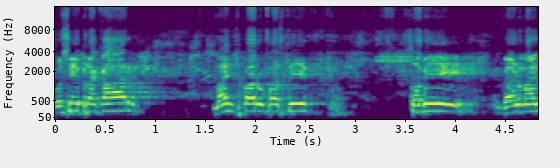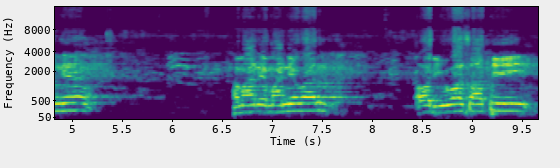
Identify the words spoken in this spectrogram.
उसी प्रकार मंच पर उपस्थित सभी गणमान्य, हमारे मान्यवर और युवा साथी,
